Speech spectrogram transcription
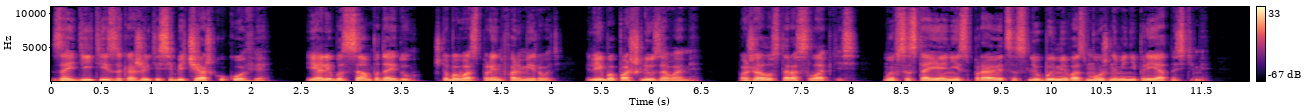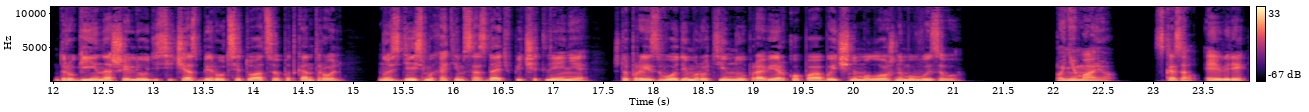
Зайдите и закажите себе чашку кофе. Я либо сам подойду, чтобы вас проинформировать, либо пошлю за вами. Пожалуйста, расслабьтесь. Мы в состоянии справиться с любыми возможными неприятностями. Другие наши люди сейчас берут ситуацию под контроль, но здесь мы хотим создать впечатление, что производим рутинную проверку по обычному ложному вызову. «Понимаю», — сказал Эвери,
